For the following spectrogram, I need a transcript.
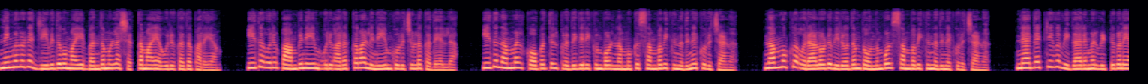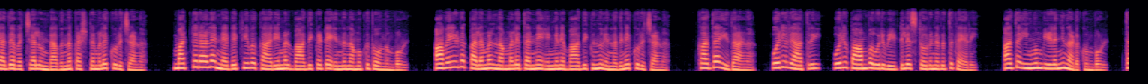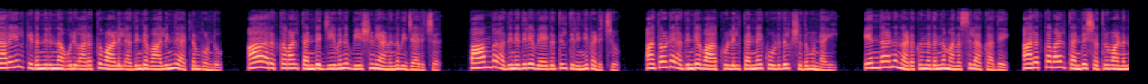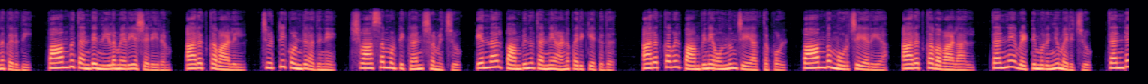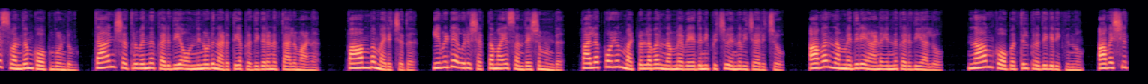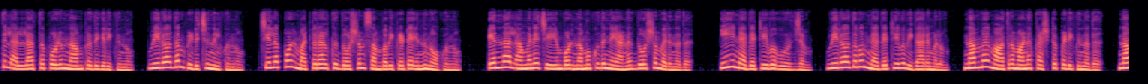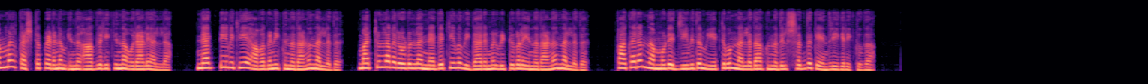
നിങ്ങളുടെ ജീവിതവുമായി ബന്ധമുള്ള ശക്തമായ ഒരു കഥ പറയാം. ഇത് ഒരു പാമ്പിനെയും ഒരു അറക്കവാളിനെയും കുറിച്ചുള്ള കഥയല്ല. ഇത് നമ്മൾ കോപത്തിൽ പ്രതികരിക്കുമ്പോൾ നമുക്ക് സംഭവിക്കുന്നതിനെക്കുറിച്ചാണ്. നമുക്ക് ഒരാളോട് വിരോധം തോന്നുമ്പോൾ സംഭവിക്കുന്നതിനെക്കുറിച്ചാണ്. നെഗറ്റീവ് വികാരങ്ങൾ വിട്ടുകളയാതെ വച്ചാൽ ഉണ്ടാകുന്ന കഷ്ടങ്ങളെക്കുറിച്ചാണ്. മറ്റൊരാളെ നെഗറ്റീവ് കാര്യങ്ങൾ ബാധിക്കട്ടെ എന്ന് നമുക്ക് തോന്നുമ്പോൾ അവയുടെ ഫലങ്ങൾ നമ്മളെ തന്നെ എങ്ങനെ ബാധിക്കുന്നു എന്നതിനെക്കുറിച്ചാണ്. കഥ ഇതാണ്. ഒരു രാത്രി ഒരു പാമ്പ് ഒരു വീട്ടിലെ സ്റ്റോറിനകത്ത് കയറി. അത് ഇങ്ങും ഇഴഞ്ഞു നടക്കുമ്പോൾ തറയിൽ കിടന്നിരുന്ന ഒരു അറക്കവാളിൽ അതിന്റെ വാലിന്റെ അറ്റം കൊണ്ടു. ആ അറക്കവാൾ തന്റെ ജീവന ഭീഷണിയാണെന്ന് വിചാരിച്ച് പാമ്പ് അതിനെതിരെ വേഗത്തിൽ തിരിഞ്ഞു കടിച്ചു. അതോടെ അതിന്റെ വാക്കുള്ളിൽ തന്നെ കൂടുതൽ ക്ഷതമുണ്ടായി. എന്താണ് നടക്കുന്നതെന്ന് മനസ്സിലാക്കാതെ അരക്കവാൾ തന്റെ ശത്രുവാണെന്ന് കരുതി. പാമ്പ് തന്റെ നീളമേറിയ ശരീരം അറക്കവാളിൽ ചുറ്റിക്കൊണ്ട് അതിനെ ശ്വാസം മുട്ടിക്കാൻ ശ്രമിച്ചു. എന്നാൽ പാമ്പിനു തന്നെയാണ് പരിക്കേറ്റത്. അറക്കവൾ പാമ്പിനെ ഒന്നും ചെയ്യാത്തപ്പോൾ പാമ്പ് മൂർച്ചയേറിയ അറക്കവവാളാൽ തന്നെ വെട്ടിമുറിഞ്ഞു മരിച്ചു. തന്റെ സ്വന്തം കോപം കൊണ്ടും താൻ ശത്രുവെന്ന് കരുതിയ ഒന്നിനോട് നടത്തിയ പ്രതികരണത്താലുമാണ് പാമ്പ് മരിച്ചത്. ഇവിടെ ഒരു ശക്തമായ സന്ദേശമുണ്ട്. പലപ്പോഴും മറ്റുള്ളവർ നമ്മെ വേദനിപ്പിച്ചു എന്ന് വിചാരിച്ചോ. അവർ നമ്മെതിരെയാണ് എന്ന് കരുതിയാലോ? നാം കോപത്തിൽ പ്രതികരിക്കുന്നു. ആവശ്യത്തിൽ അല്ലാത്തപ്പോഴും നാം പ്രതികരിക്കുന്നു. വിരോധം പിടിച്ചു നിൽക്കുന്നു. ചിലപ്പോൾ മറ്റൊരാൾക്ക് ദോഷം സംഭവിക്കട്ടെ എന്ന് നോക്കുന്നു. എന്നാൽ അങ്ങനെ ചെയ്യുമ്പോൾ നമുക്കുതന്നെയാണ് ദോഷം വരുന്നത്. ഈ നെഗറ്റീവ് ഊർജം വിരോധവും നെഗറ്റീവ് വികാരങ്ങളും നമ്മെ മാത്രമാണ് കഷ്ടപ്പെടിക്കുന്നത്. നമ്മൾ കഷ്ടപ്പെടണം എന്ന് ആഗ്രഹിക്കുന്ന ഒരാളെ അല്ല. നെഗറ്റീവിറ്റിയെ അവഗണിക്കുന്നതാണ് നല്ലത്. മറ്റുള്ളവരോടുള്ള നെഗറ്റീവ് വികാരങ്ങൾ വിട്ടുകളയുന്നതാണ് നല്ലത്. പകരം നമ്മുടെ ജീവിതം ഏറ്റവും നല്ലതാക്കുന്നതിൽ ശ്രദ്ധ കേന്ദ്രീകരിക്കുക.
